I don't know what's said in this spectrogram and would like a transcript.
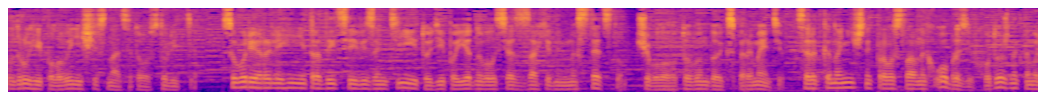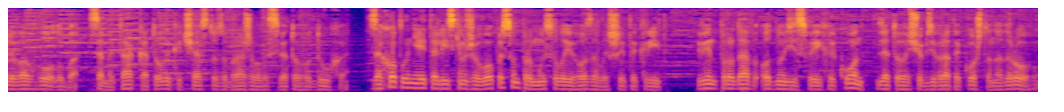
в другій половині XVI століття. Суворі релігійні традиції Візантії тоді поєднувалися з західним мистецтвом, що було готовим до експериментів. Серед канонічних православних образів художник намалював голуба. Саме так католики часто зображували Святого Духа. Захоплення італійським живописом примусило його залишити Кріт. Він продав одну зі своїх ікон для того, щоб зібрати кошти на дорогу.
